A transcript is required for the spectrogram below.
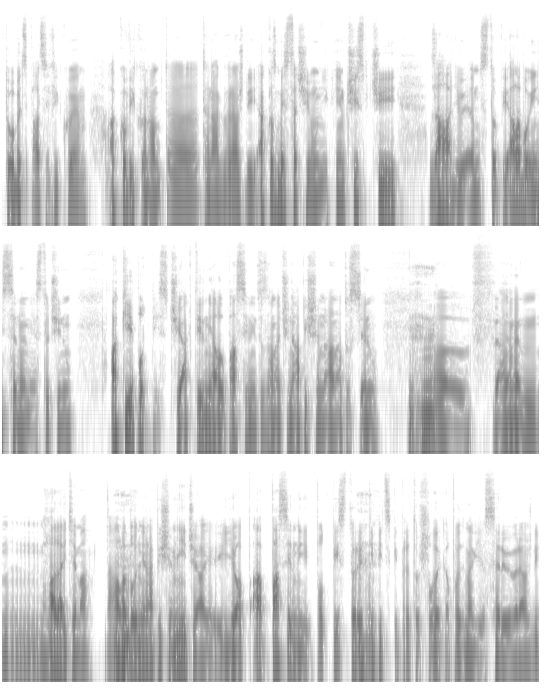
tú obec pacifikujem, ako vykonám t- ten akt vraždy, ako z miesta či uniknem, či, či zahľadujem stopy, alebo inscenujem miesto činu aký je podpis, či aktívny alebo pasívny, to znamená, či napíšem na, na tú stenu, mm-hmm. uh, ja neviem, hľadajte ma, alebo mm-hmm. nenapíšem nič. A ide o a pasívny podpis, ktorý mm-hmm. je mhm. typický pre toho človeka, povedzme, ak ide o sériové vraždy,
